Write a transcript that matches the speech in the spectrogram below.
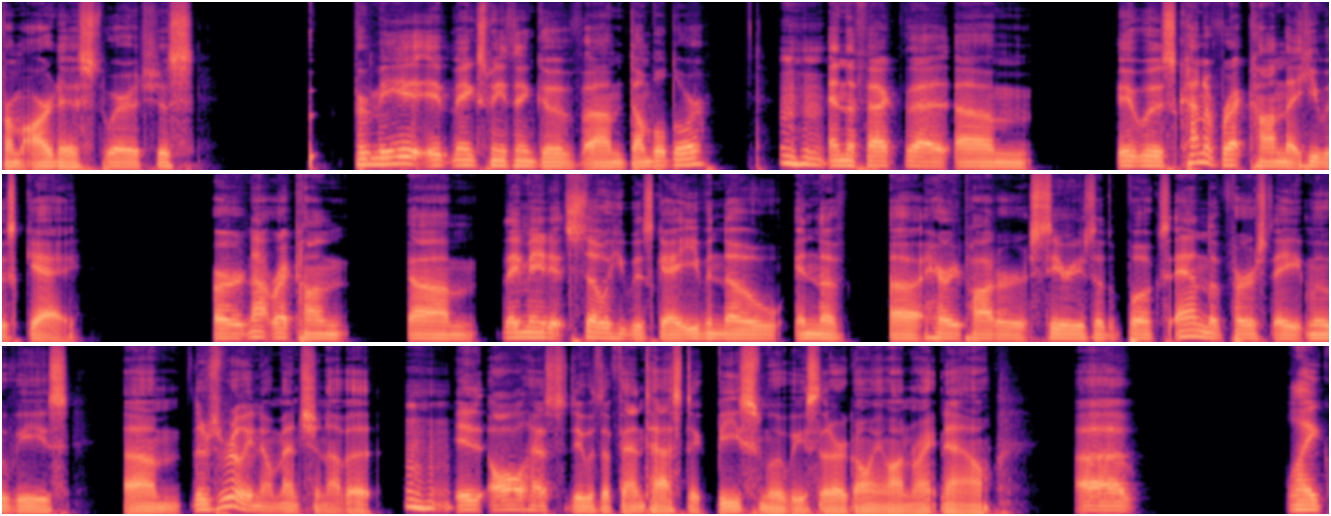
from artist where it's just for me it makes me think of um Dumbledore Mm-hmm. and the fact that um it was kind of retcon that he was gay or not retcon um they made it so he was gay even though in the uh harry potter series of the books and the first eight movies um there's really no mention of it Mm-hmm. it all has to do with the fantastic beast movies that are going on right now uh like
